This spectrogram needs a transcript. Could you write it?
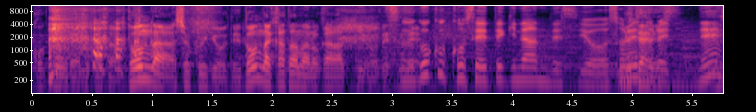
ご兄弟の方はどんな職業でどんな方なのかなっていうのをですねすごく個性的なんですよ。それぞれにね。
